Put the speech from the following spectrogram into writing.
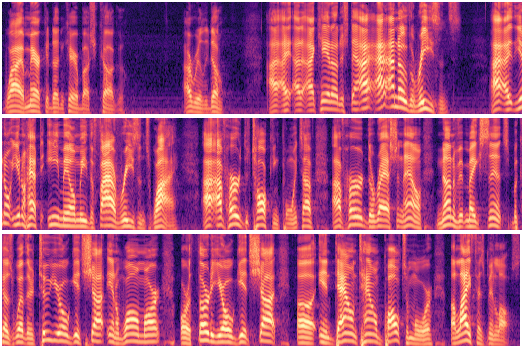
why America doesn't care about Chicago. I really don't. I, I, I can't understand. I, I, know the reasons. I, I, you, don't, you don't have to email me the five reasons why. I, have heard the talking points. I've, I've heard the rationale. None of it makes sense because whether a two year old gets shot in a Walmart or a 30 year old gets shot uh, in downtown Baltimore, a life has been lost.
